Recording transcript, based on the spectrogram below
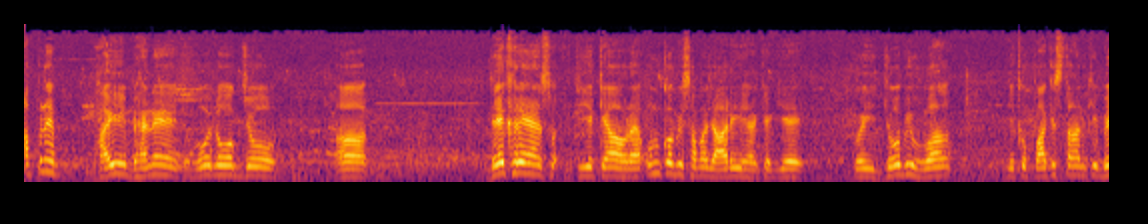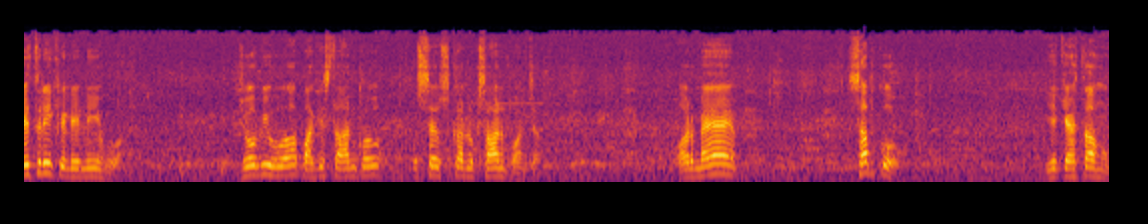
अपने भाई बहनें वो लोग जो आ, देख रहे हैं कि ये क्या हो रहा है उनको भी समझ आ रही है कि ये कोई जो भी हुआ ये को पाकिस्तान की बेहतरी के लिए नहीं हुआ। जो भी हुआ पाकिस्तान को उससे उसका नुकसान पहुँचा। और मैं सबको ये कहता हूँ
